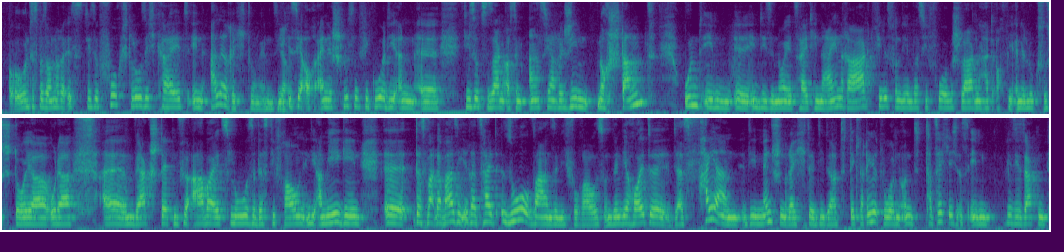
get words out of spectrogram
Und das Besondere ist diese Furchtlosigkeit in alle Richtungen. Sie ja. ist ja auch eine Schlüsselfigur, die, an, äh, die sozusagen aus dem Ancien Regime noch stammt und eben äh, in diese neue Zeit hineinragt. Vieles von dem, was sie vorgeschlagen hat, auch wie eine Luxussteuer oder äh, Werkstätten für Arbeitslose, dass die Frauen in die Armee gehen, äh, das war, da war sie ihrer Zeit so wahnsinnig voraus. Und wenn wir heute das feiern, die Menschenrechte, die dort deklariert wurden, und tatsächlich ist eben, wie Sie sagten,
